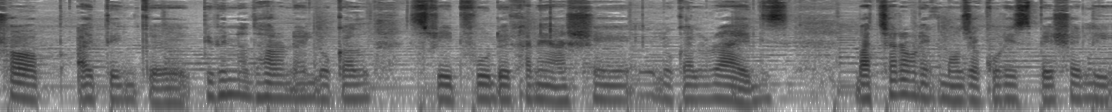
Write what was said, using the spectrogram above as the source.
শপ আই থিঙ্ক বিভিন্ন ধরনের লোকাল স্ট্রিট ফুড এখানে আসে লোকাল রাইডস বাচ্চারা অনেক মজা করে স্পেশালি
